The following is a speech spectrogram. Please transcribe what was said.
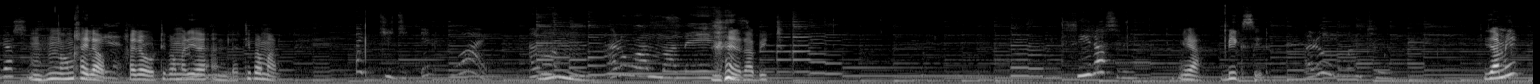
guys হুম টিপা মারিয়া আনলা টিপা মার। I don't want. Rabbit See, that's me.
